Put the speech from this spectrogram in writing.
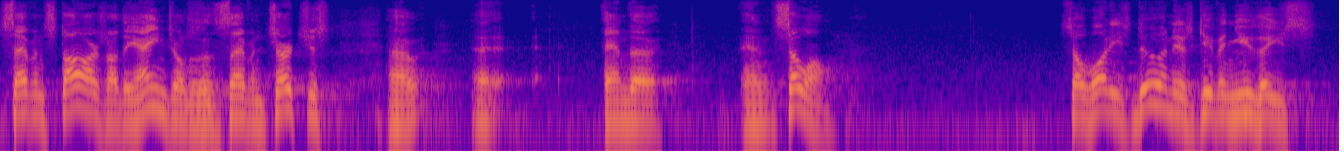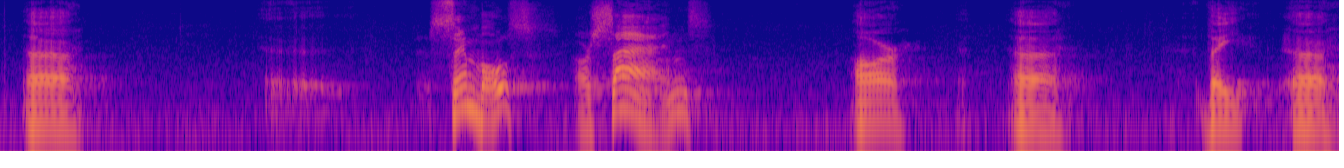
seven stars are the angels of the seven churches, uh, uh, and the, and so on. So, what he's doing is giving you these uh, uh, symbols or signs or uh, the uh,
